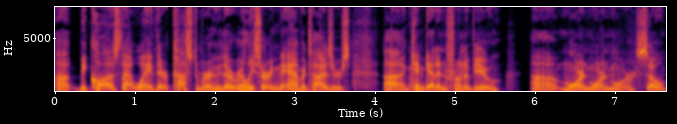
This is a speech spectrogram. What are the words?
Uh, because that way their customer, who they're really serving, the advertisers, uh, can get in front of you uh, more and more and more. So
